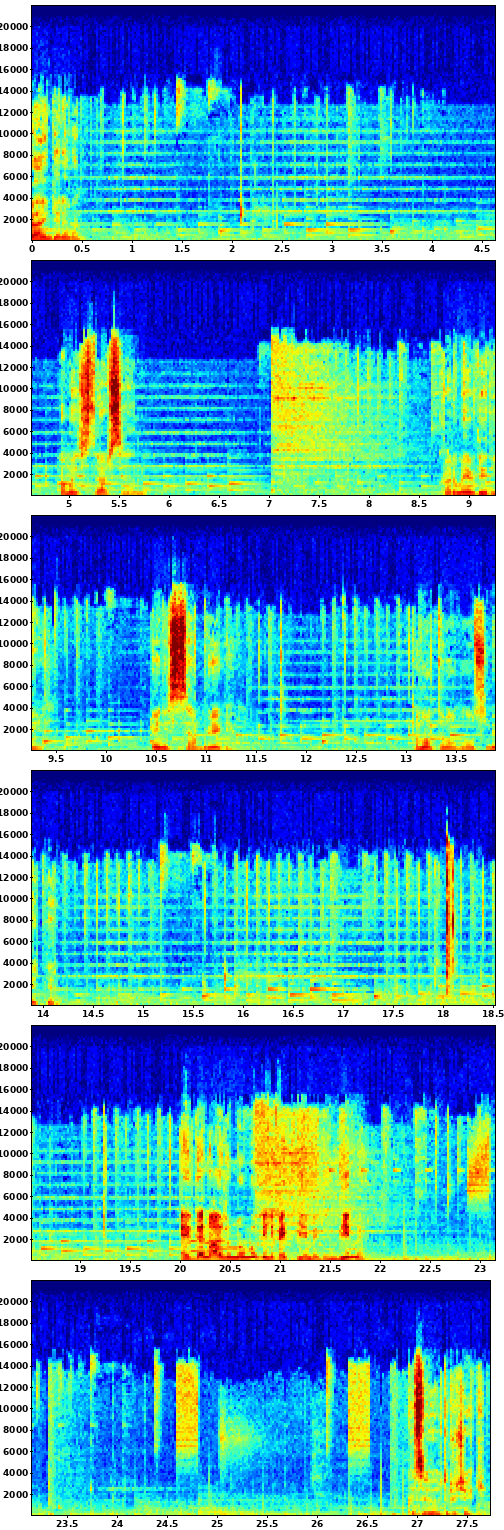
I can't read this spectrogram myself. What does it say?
Ben gelemem. Ama istersen... Karım evde değil. En iyisi sen buraya gel. Tamam tamam olsun beklerim. Evden ayrılmamı bile bekleyemedin değil mi? Kızı öldürecek.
